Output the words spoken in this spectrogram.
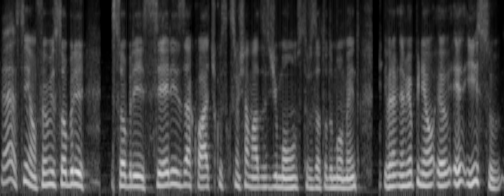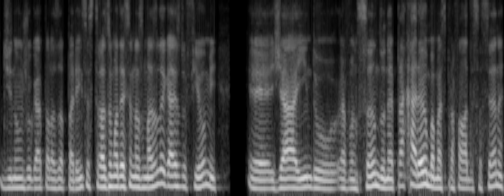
É, sim, é um filme sobre, sobre seres aquáticos que são chamados de monstros a todo momento. E na minha opinião, eu- isso de não julgar pelas aparências traz uma das cenas mais legais do filme, é, já indo, avançando, né, pra caramba, mas pra falar dessa cena,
